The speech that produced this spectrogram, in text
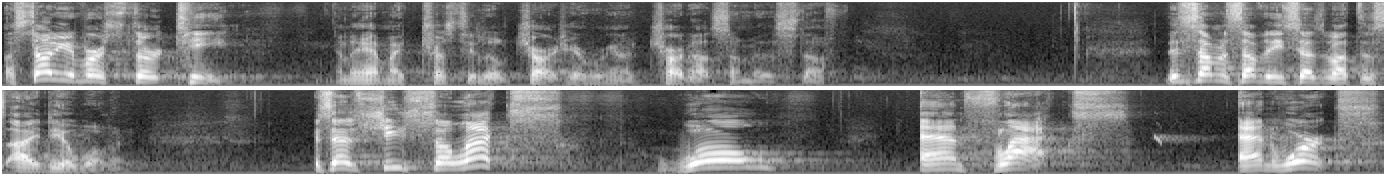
A study of verse 13, and I have my trusty little chart here. We're going to chart out some of this stuff. This is some of the stuff that he says about this ideal woman. It says, She selects wool and flax and works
